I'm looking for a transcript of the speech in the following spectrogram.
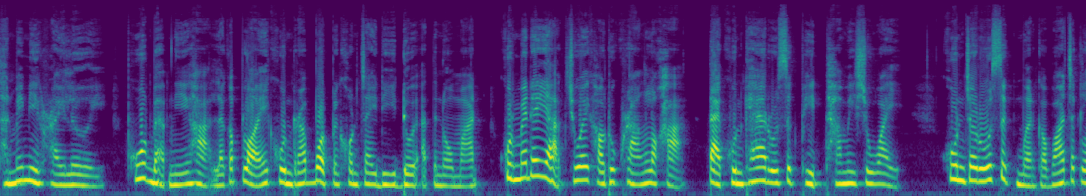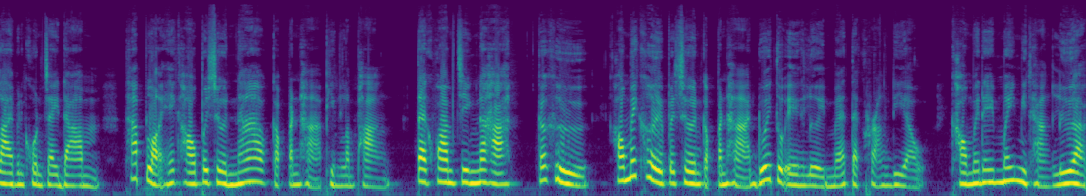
ฉันไม่มีใครเลย พูดแบบนี้ค่ะ แล้วก็ปล่อยให้คุณรับบทเป็นคนใจดีโดยอัตโนมัติ คุณไม่ได้อยากช่วยเขาทุกครั้งหรอกค่ะ แต่คุณแค่รู้สึกผิดถ้าไม่ช่วย คุณจะรู้สึกเหมือนกับว่าจะกลายเป็นคนใจดำ ถ้าปล่อยให้เขาเผชิญหน้ากับปัญหาเพียงลำพัง แต่ความจริงนะคะ ก็คือเขาไม่เคยเผชิญกับปัญหาด้วยตัวเองเลยแม้แต่ครั้งเดียว เขาไม่ได้ไม่มีทางเลือก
